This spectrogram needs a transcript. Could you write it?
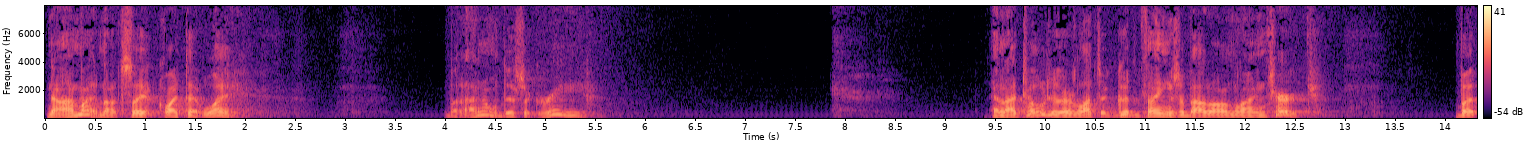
Now, I might not say it quite that way, but I don't disagree. And I told you there's lots of good things about online church. But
